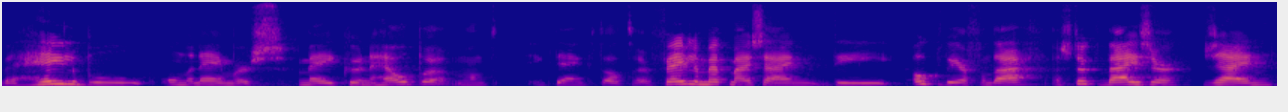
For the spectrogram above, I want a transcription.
we een heleboel ondernemers mee kunnen helpen. Want ik denk dat er velen met mij zijn die ook weer vandaag een stuk wijzer zijn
